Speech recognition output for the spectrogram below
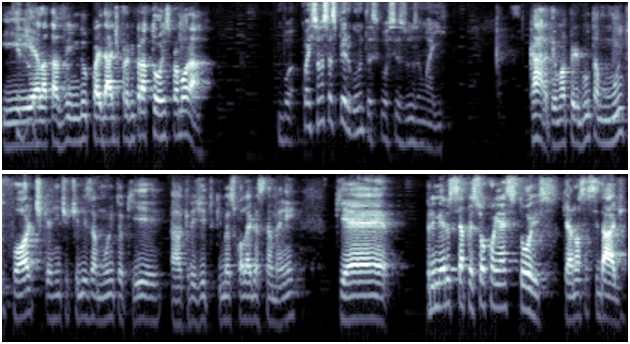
e Edu. ela está vindo com a idade para vir para Torres para morar. Boa. Quais são essas perguntas que vocês usam aí? Cara, tem uma pergunta muito forte que a gente utiliza muito aqui, acredito que meus colegas também, que é primeiro se a pessoa conhece Torres, que é a nossa cidade,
